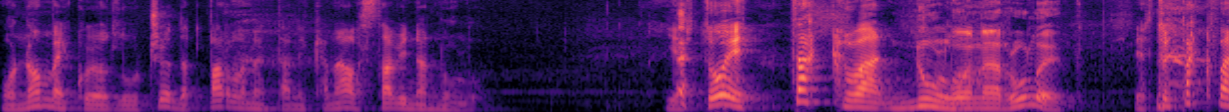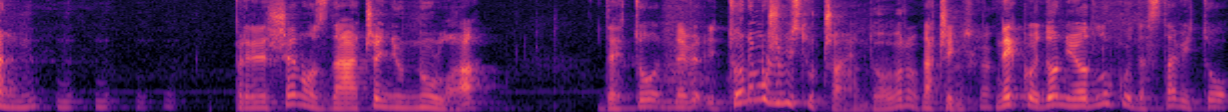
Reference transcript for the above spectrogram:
onome koji je odlučio da parlamentarni kanal stavi na nulu. Jer to je takva nula. Ona rulet. Jer to je takva prenešeno značenju nula, da je to, ne, to ne može biti slučajno. Dobro, Znači, neko je donio odluku da stavi to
